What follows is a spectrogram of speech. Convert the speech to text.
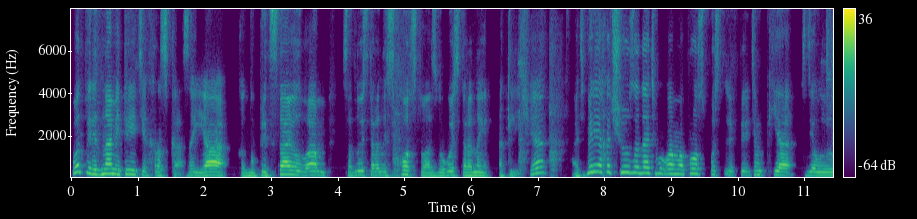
Вот перед нами три этих рассказа. Я как бы представил вам с одной стороны сходство, а с другой стороны отличия. А теперь я хочу задать вам вопрос, после, перед тем, как я сделаю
